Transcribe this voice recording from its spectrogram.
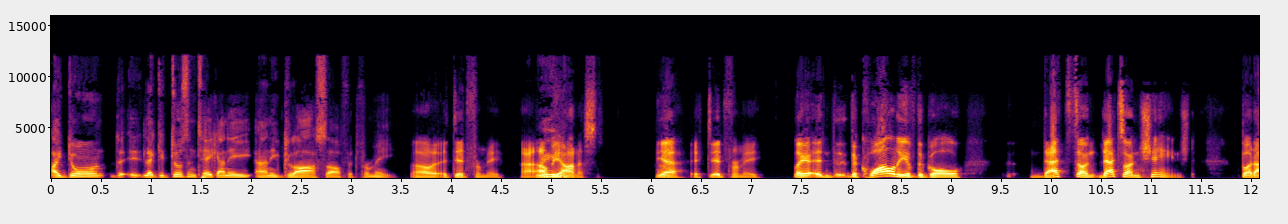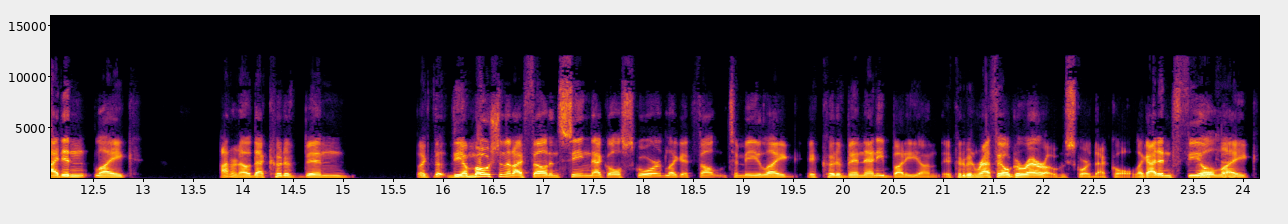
I don't like it. Doesn't take any any gloss off it for me. Oh, it did for me. I'll be honest. Oh. Yeah, it did for me. Like the quality of the goal, that's un, that's unchanged. But I didn't like. I don't know. That could have been like the, the emotion that I felt in seeing that goal scored. Like it felt to me like it could have been anybody on. It could have been Rafael Guerrero who scored that goal. Like I didn't feel okay. like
